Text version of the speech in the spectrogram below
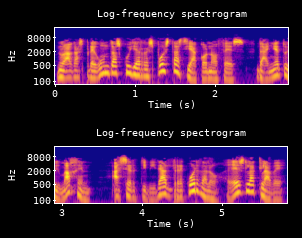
no hagas preguntas cuyas respuestas ya conoces. Daña tu imagen. Asertividad, recuérdalo, es la clave.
